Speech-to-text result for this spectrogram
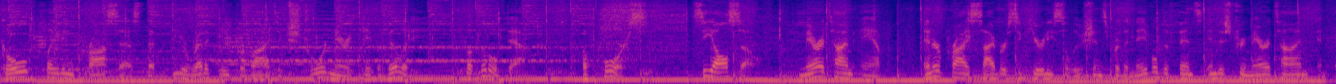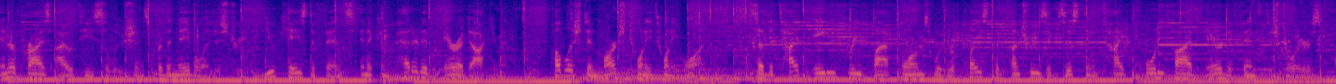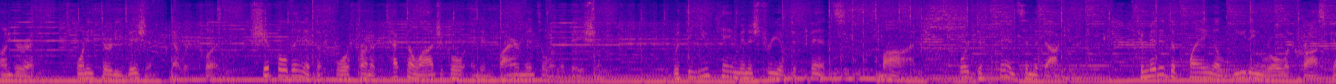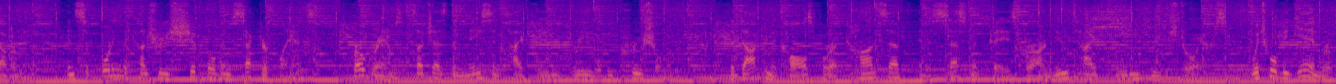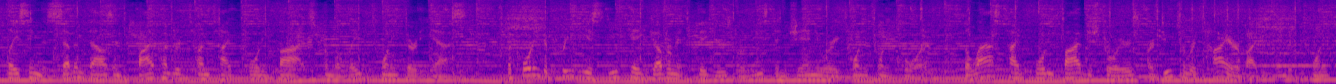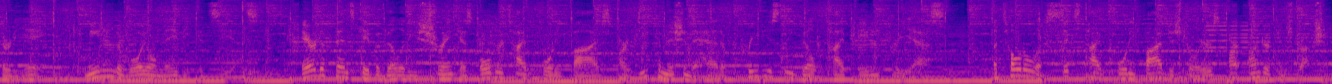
gold plating process that theoretically provides extraordinary capability, but little depth. Of course, See also, Maritime AMP, Enterprise Cybersecurity Solutions for the Naval Defense Industry Maritime and Enterprise IoT Solutions for the Naval Industry, the UK's defense in a competitive era document, published in March 2021, said the Type 83 platforms would replace the country's existing Type 45 air defense destroyers under a 2030 vision that would put shipbuilding at the forefront of technological and environmental innovation. With the UK Ministry of Defence, MOD, or Defence in the document, committed to playing a leading role across government in supporting the country's shipbuilding sector plans, programs such as the nascent Type 83 will be crucial. The document calls for a concept and assessment phase for our new Type 83 destroyers, which will begin replacing the 7,500-ton Type 45s from the late 2030s According to previous UK government figures released in January 2024, the last Type 45 destroyers are due to retire by the end of 2038, meaning the Royal Navy could see its air defense capabilities shrink as older Type 45s are decommissioned ahead of previously built Type 83s. A total of six Type 45 destroyers are under construction,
